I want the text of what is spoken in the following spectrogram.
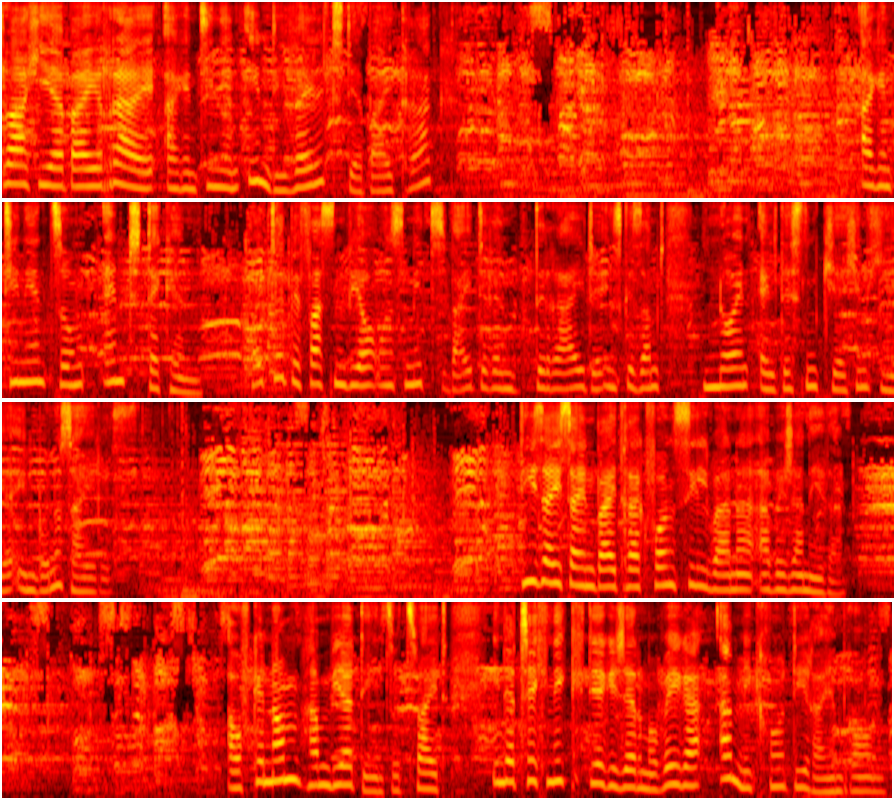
Das war hier bei RAI Argentinien in die Welt der Beitrag Argentinien zum Entdecken. Heute befassen wir uns mit weiteren drei der insgesamt neun ältesten Kirchen hier in Buenos Aires. Dieser ist ein Beitrag von Silvana Avellaneda. Aufgenommen haben wir den zu zweit. In der Technik der Guillermo Vega, am Mikro die Reihen Braun.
